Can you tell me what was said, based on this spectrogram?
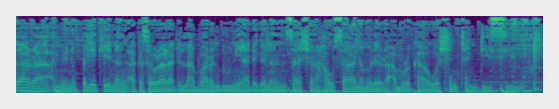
Zara Aminu fage kenan aka saurara da labaran duniya daga nan sashen Hausa na muryar Amurka a Washington DC.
